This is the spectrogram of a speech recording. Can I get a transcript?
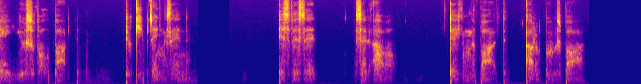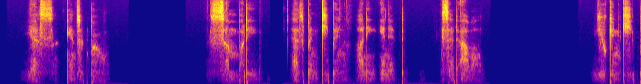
a useful pot to keep things in. Is this it? said Owl, taking the pot out of Pooh's paw. Yes, answered Pooh. Somebody has been keeping honey in it, said Owl. You can keep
